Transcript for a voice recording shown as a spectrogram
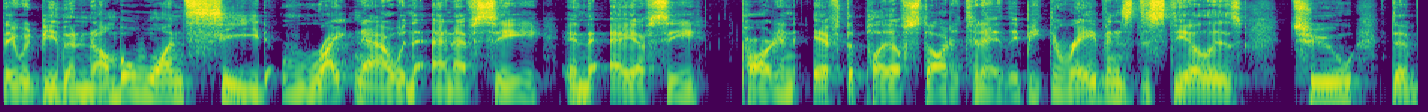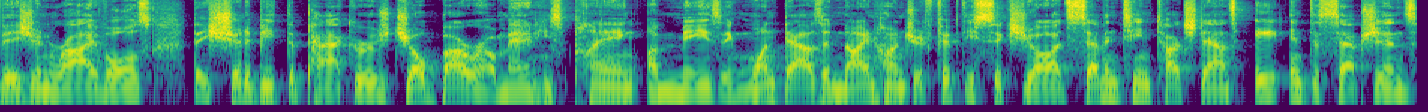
They would be the number one seed right now in the NFC, in the AFC pardon, if the playoffs started today. They beat the Ravens, the Steelers, two division rivals. They should have beat the Packers. Joe Burrow, man, he's playing amazing. 1,956 yards, 17 touchdowns, eight interceptions.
